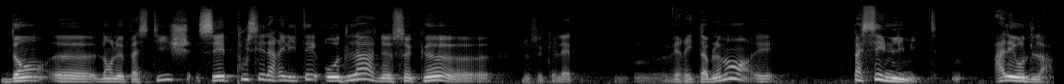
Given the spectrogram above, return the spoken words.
dans, euh, le pastiche, c'est pousser la réalité au-delà de ce euh, de ce qu'elle est euh, véritablement et passer une limite, aller au-delà.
